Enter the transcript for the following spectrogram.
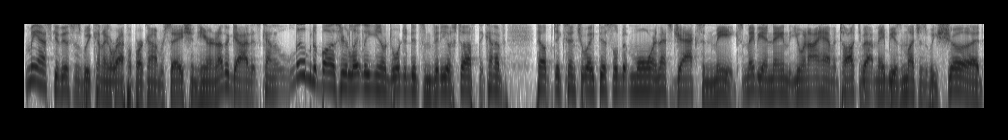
Let me ask you this as we kind of wrap up our conversation here. Another guy that's kind of a little bit of buzz here lately, you know, Georgia did some video stuff that kind of helped accentuate this a little bit more, and that's Jackson Meeks. Maybe a name that you and I haven't talked about maybe as much as we should,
